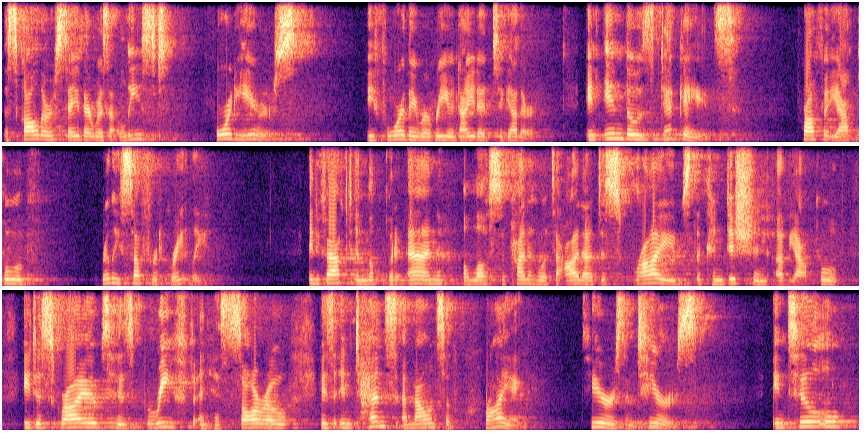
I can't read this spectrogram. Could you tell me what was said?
the scholars say there was at least 40 years before they were reunited together. And in those decades, Prophet Yaqub really suffered greatly. In fact, in the Quran, Allah subhanahu wa ta'ala describes the condition of Yaqub. He describes his grief and his sorrow, his intense amounts of crying, tears and tears, until,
